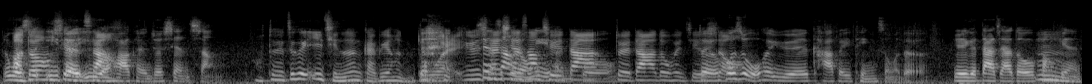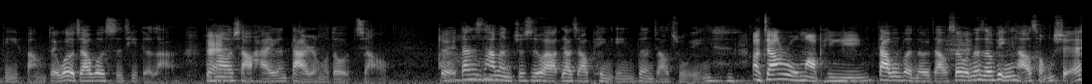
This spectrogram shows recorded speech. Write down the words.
如果是一对一的话，可能就线上。哦，对，这个疫情真的改变很多哎，因为现在线上其实大家对大家都会接受，对，或是我会约咖啡厅什么的，约一个大家都方便的地方。对我有教过实体的啦，然后小孩跟大人我都有教。对，但是他们就是要要教拼音，不能教注音啊，教罗马拼音，大部分都教，所以我那时候拼音还要重学。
